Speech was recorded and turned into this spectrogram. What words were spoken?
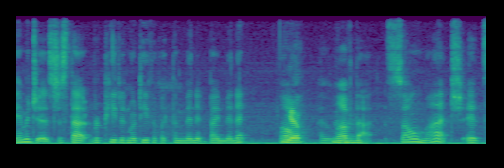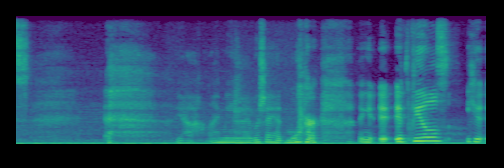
images just that repeated motif of like the minute by minute oh, Yep. i love that so much it's yeah i mean i wish i had more it, it feels you,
